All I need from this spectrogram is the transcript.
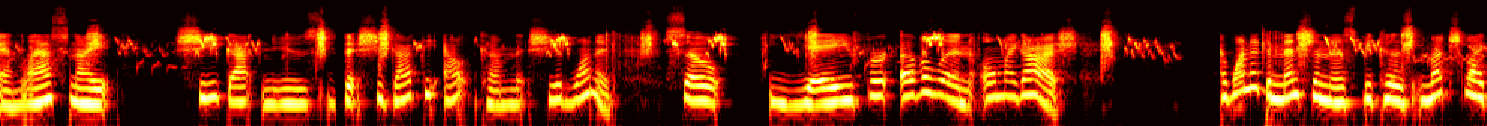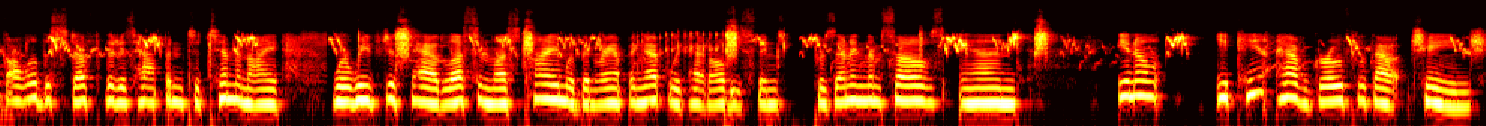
And last night, she got news that she got the outcome that she had wanted. So, yay for Evelyn. Oh my gosh. I wanted to mention this because, much like all of the stuff that has happened to Tim and I, where we've just had less and less time, we've been ramping up, we've had all these things presenting themselves, and you know, you can't have growth without change.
